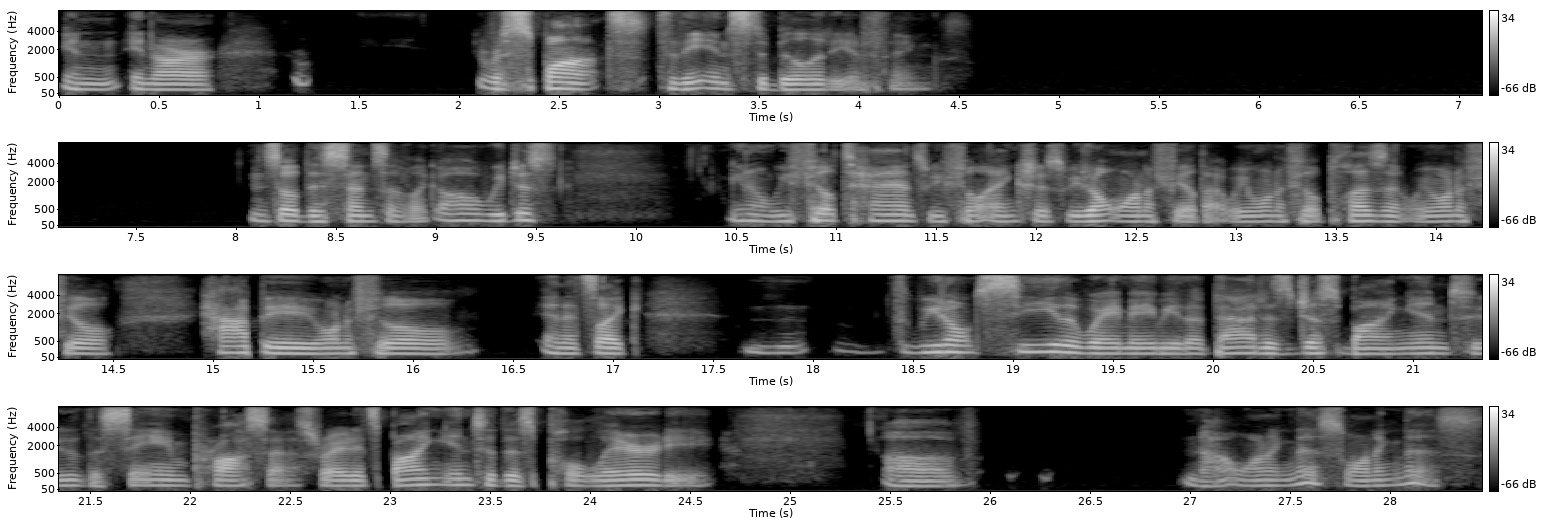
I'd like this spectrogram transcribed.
in in our response to the instability of things. And so this sense of like oh we just you know we feel tense we feel anxious we don't want to feel that we want to feel pleasant we want to feel happy we want to feel and it's like we don't see the way maybe that that is just buying into the same process, right? It's buying into this polarity of not wanting this, wanting this.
